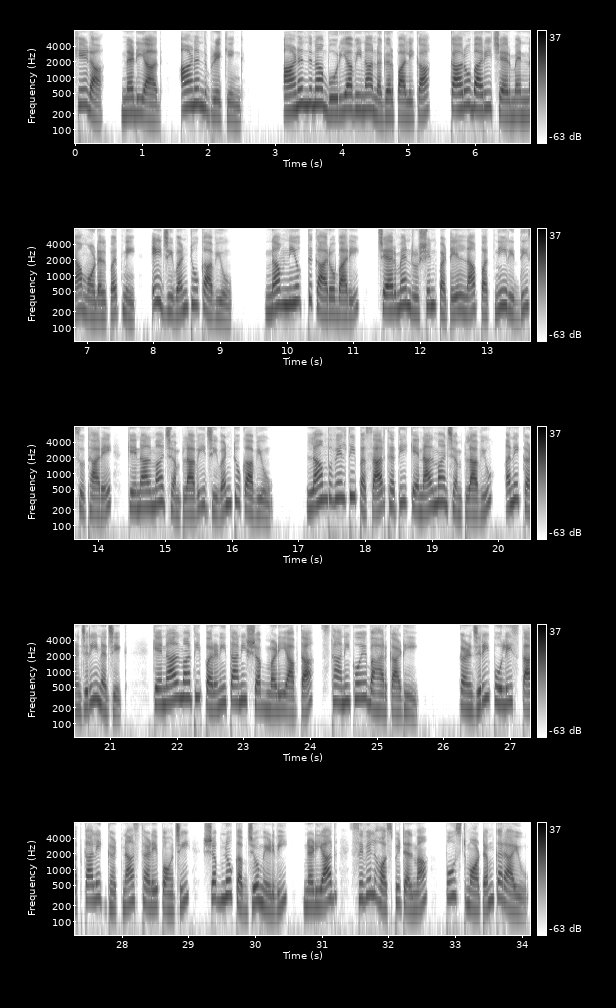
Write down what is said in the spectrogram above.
Kheda, Nadiad, Anand breaking. આણંદના બોરિયાવીના નગરપાલિકા કારોબારી ચેરમેનના મોડલ પત્ની એ જીવન ટૂંકાવ્યું. નવનિયુક્ત કારોબારી ચેરમેન ઋષિન પટેલના પત્ની રિદ્ધિ સુથારે કેનાલમાં ઝંપલાવી જીવન ટૂંકાવ્યું. લાંબવેલથી પસાર થતી કેનાલમાં ઝંપલાવ્યું અને કણજરી નજીક. કેનાલમાંથી પરિણીતાની શબ મળી આવતા સ્થાનિકોએ બહાર કાઢી. કણજરી પોલીસ તાત્કાલિક ઘટના સ્થળે પહોંચી, શબનો કબજો મેળવી, નડિયાદ સિવિલ હોસ્પિટલમાં પોસ્ટમોર્ટમ કરાયું.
